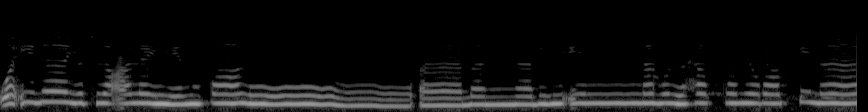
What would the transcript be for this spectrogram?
وإذا يتلى عليهم قالوا آمنا به إنه الحق من ربنا.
